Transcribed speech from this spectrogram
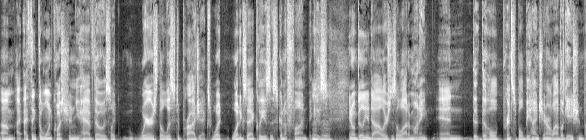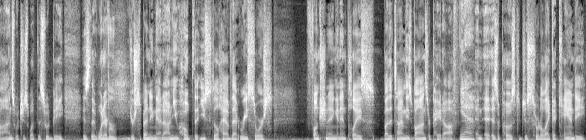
Um, I, I, think the one question you have though is like, where's the list of projects? What what exactly is this going to fund? Because mm-hmm. you know, a billion dollars is a lot of money, and the the whole principle behind general obligation bonds, which is what this would be, is that whatever you're spending that on, you hope that you still have that resource functioning and in place by the time these bonds are paid off. Yeah. And as opposed to just sort of like a candy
